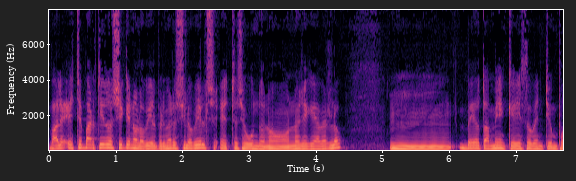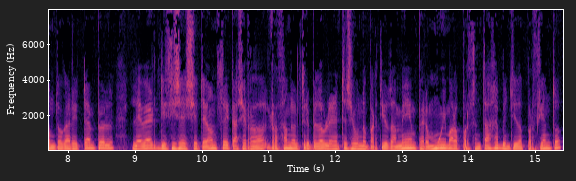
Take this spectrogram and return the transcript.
¿vale? Este partido sí que no lo vi, el primero sí lo vi, este segundo no, no llegué a verlo Mm, veo también que hizo 21 puntos Gary Temple, Levert 16-7-11, casi rozando el triple doble en este segundo partido también, pero muy malos porcentajes, 22%.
